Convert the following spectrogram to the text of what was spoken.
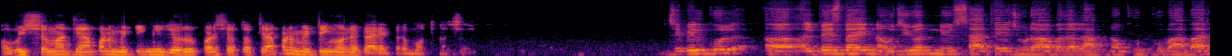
ભવિષ્યમાં ત્યાં પણ મિટિંગની જરૂર પડશે તો ત્યાં પણ મિટિંગો અને કાર્યક્રમો થશે. જી બિલકુલ. અલ્પેશભાઈ નવજીવન ન્યૂઝ સાથે જોડાવા બદલ આપનો ખૂબ ખૂબ આભાર.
